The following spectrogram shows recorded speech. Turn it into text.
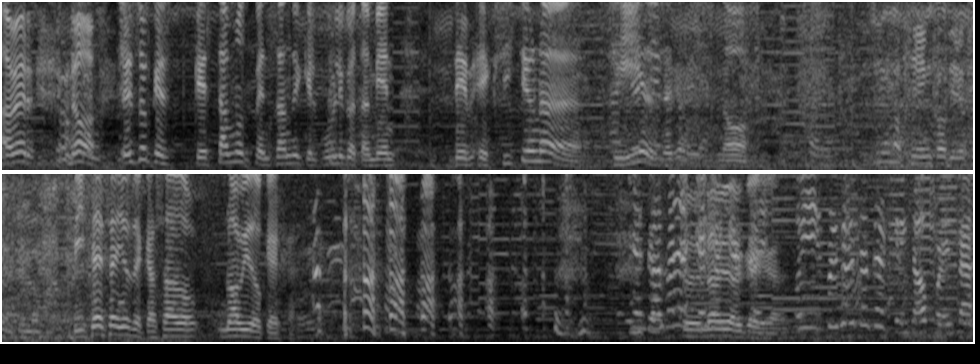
A ver, no, eso que, es- que estamos pensando y que el público también. de- ¿Existe una.? Sí, en serio. No. Y unos 5 o 10 centímetros. 16 años de casado, no ha habido queja. Mientras no haya No queja, queja. Oye, pero siempre estás caracterizado por esta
